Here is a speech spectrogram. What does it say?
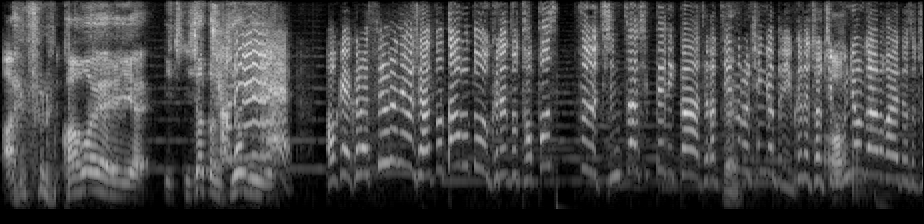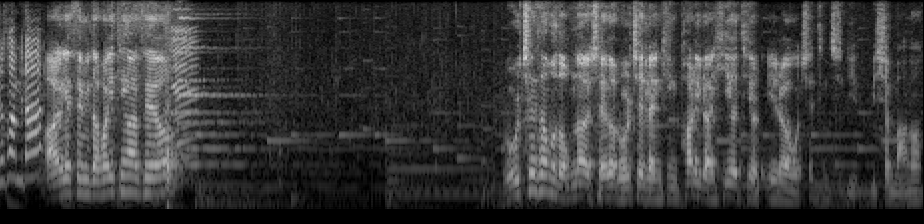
아니 술은 과거에 이- 잊- 잊었던 기억이 네! 오케이 그래 슬루님은 제가 또 따로 또 그래도 더 퍼스트 진짜 식대니까 제가 찐으로 챙겨드림. 근데 저 지금 어. 운영자로 가야 돼서 죄송합니다. 알겠습니다 화이팅 하세요 예. 롤체 사은 없나요? 제가 롤체 랭킹 8이라 히어티어이라고 채팅치기 미션 만원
